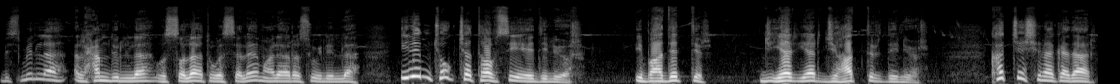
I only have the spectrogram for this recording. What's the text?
Bismillah, elhamdülillah ve salatu ve selamu ala Resulillah. İlim çokça tavsiye ediliyor. İbadettir, yer yer cihattır deniyor. Kaç yaşına kadar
